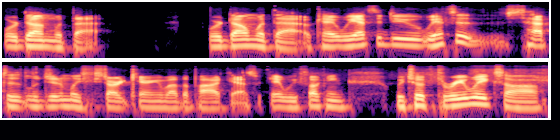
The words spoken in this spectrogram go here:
We're done with that. We're done with that. Okay, we have to do. We have to have to legitimately start caring about the podcast. Okay, we fucking we took three weeks off.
